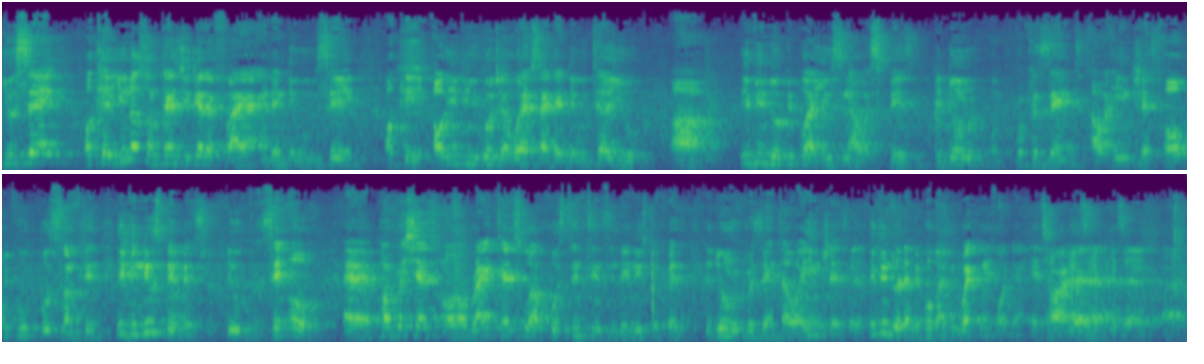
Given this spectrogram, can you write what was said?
you say, okay, you know, sometimes you get a flyer and then they will say, okay, or even you go to a website and they will tell you, uh, even though people are using our space, they don't represent our interest. Or people post something, even newspapers, they will say, oh, uh, publishers or writers who are posting things in the newspapers, they don't represent our interest, even though the people might be working for them. It's hard as a, as a uh,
